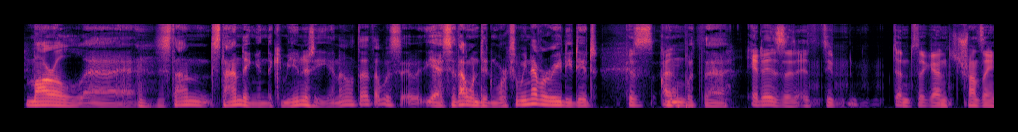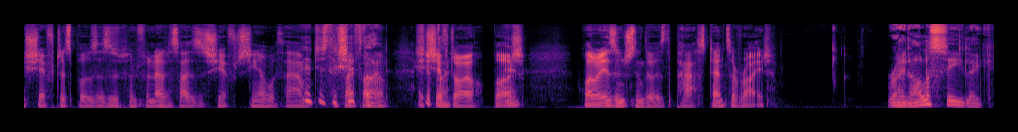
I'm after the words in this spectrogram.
moral uh, Mm-hmm. stand standing in the community. You know that that was uh, yeah. So that one didn't work. So we never really did Because come and up with the it is a, it's the, and again translating shift I suppose has been phoneticized as shift you know with um Yeah, just the shift oil. it's Shift shift oil but what is interesting though is the past tense of ride right policy. Like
